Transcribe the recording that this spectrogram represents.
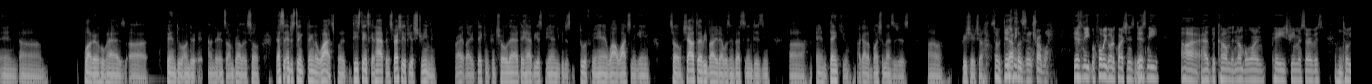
and um, Flutter, who has uh, FanDuel under under its umbrella. So that's an interesting thing to watch. But these things can happen, especially if you're streaming, right? Like they can control that. They have ESPN. You can just do it from your hand while watching the game. So shout out to everybody that was invested in Disney. Uh, and thank you. I got a bunch of messages. Uh, appreciate y'all. So Disney Netflix is in trouble. Disney, before we go to questions, Yeah. Disney uh, has become the number one paid streaming service. Mhm. So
